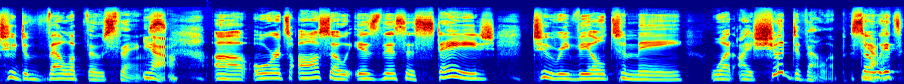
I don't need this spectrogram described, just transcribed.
to develop those things. Yeah. Uh, or it's also, is this a stage to reveal to me what I should develop. So yeah. it's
